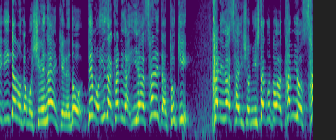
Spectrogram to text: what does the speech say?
えていたのかもしれないけれどでもいざ彼が癒された時彼が最初にしたことは神を賛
